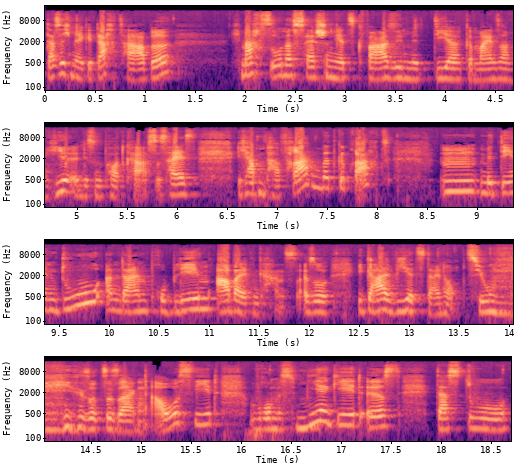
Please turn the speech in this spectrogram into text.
dass ich mir gedacht habe, ich mache so eine Session jetzt quasi mit dir gemeinsam hier in diesem Podcast. Das heißt, ich habe ein paar Fragen mitgebracht mit denen du an deinem Problem arbeiten kannst. Also egal wie jetzt deine Option sozusagen aussieht, worum es mir geht, ist, dass du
